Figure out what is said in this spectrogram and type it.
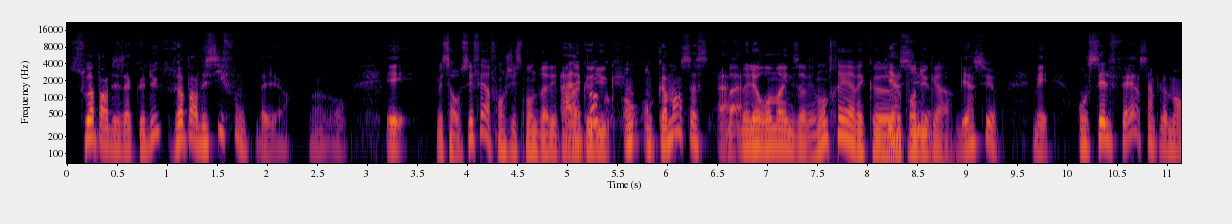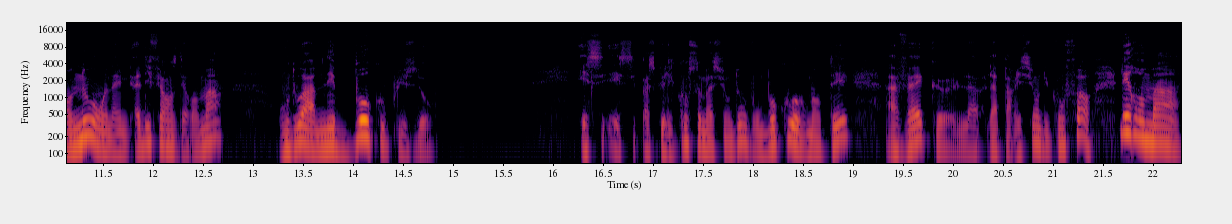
soit par des aqueducs, soit par des siphons, d'ailleurs. Et Mais ça, on sait faire, franchissement de vallée par aqueduc. on, on commence à... s- à- Bah, mais les Romains, ils nous avaient montré avec euh, le pont du Gard. Bien sûr. Mais on sait le faire, simplement, nous, on a une, à différence des Romains, on doit amener beaucoup plus d'eau. Et c'est parce que les consommations d'eau vont beaucoup augmenter avec euh, la- l'apparition du confort. Les Romains,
